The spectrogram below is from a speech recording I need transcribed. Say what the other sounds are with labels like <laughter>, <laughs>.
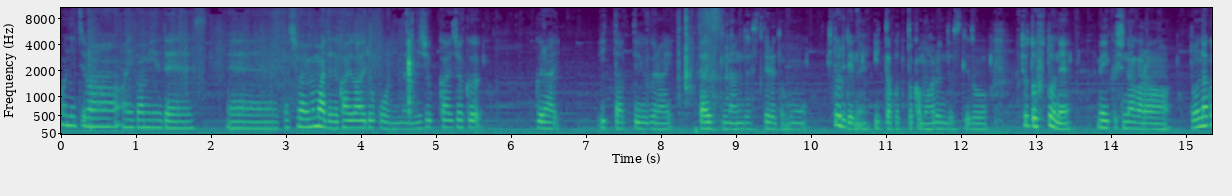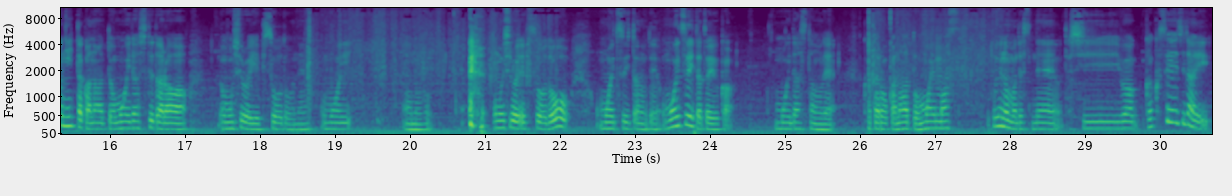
こんにちは、相葉美優です、えー私は今までで海外旅行にね20回弱ぐらい行ったっていうぐらい大好きなんですけれども一人でね行ったこととかもあるんですけどちょっとふとねメイクしながらどんな国行ったかなって思い出してたら面白いエピソードをね思いあの <laughs> 面白いエピソードを思いついたので思いついたというか思い出したので語ろうかなと思います。というのもですね私は学生時代、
